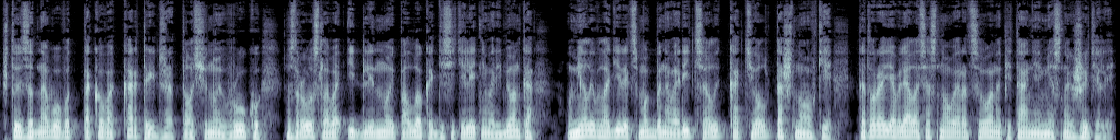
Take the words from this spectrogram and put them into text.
что из одного вот такого картриджа толщиной в руку взрослого и длиной по локоть десятилетнего ребенка умелый владелец мог бы наварить целый котел тошновки, которая являлась основой рациона питания местных жителей.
